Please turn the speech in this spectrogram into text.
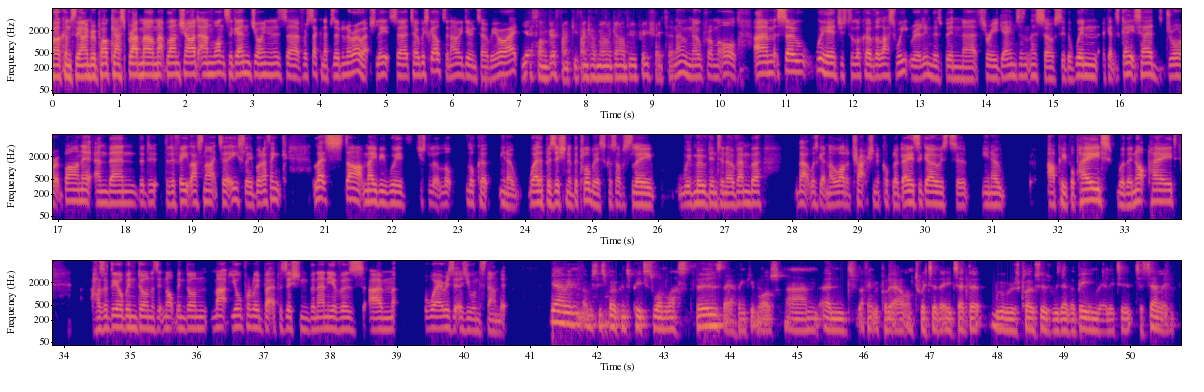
Welcome to the Ironbrew Podcast. Brad Mel, Matt Blanchard, and once again joining us uh, for a second episode in a row. Actually, it's uh, Toby Skelton. How are you doing, Toby? All right? Yes, I'm good. Thank you. Thank you for having me on again. I do appreciate it. No, no problem at all. Um, so we're here just to look over the last week, really. And there's been uh, three games, isn't there? So see the win against Gateshead, draw at Barnet, and then the, de- the defeat last night to Eastleigh. But I think let's start maybe with just a little look look at you know where the position of the club is, because obviously we've moved into November that was getting a lot of traction a couple of days ago as to, you know, are people paid? Were they not paid? Has a deal been done? Has it not been done? Matt, you're probably better positioned than any of us. Um, where is it as you understand it? Yeah, I mean, obviously spoken to Peter Swan last Thursday, I think it was, um, and I think we put it out on Twitter that he'd said that we were as close as we'd ever been, really, to, to selling.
